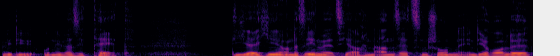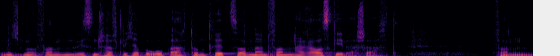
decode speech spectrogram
wie die Universität, die ja hier, und das sehen wir jetzt hier auch in Ansätzen schon, in die Rolle nicht nur von wissenschaftlicher Beobachtung tritt, sondern von Herausgeberschaft, von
